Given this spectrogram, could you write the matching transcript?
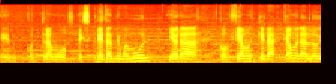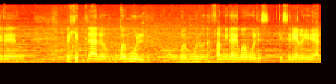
encontramos excretas de huemul y ahora confiamos en que las cámaras logren registrar un huemul, un huemul, una familia de huemules, que sería lo ideal.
